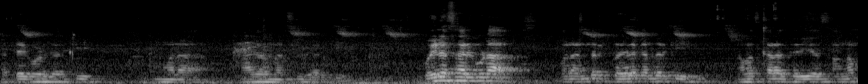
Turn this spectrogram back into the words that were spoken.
సత్యగౌడ్ గారికి మన నాగరం నరసింహ గారికి. పోయినసారి కూడా మనందరికి ప్రజలకందరికీ నమస్కారాలు తెలియజేస్తున్నాం.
